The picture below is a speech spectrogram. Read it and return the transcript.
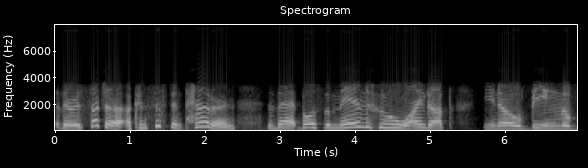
there is such a, a consistent pattern that both the men who wind up, you know, being the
